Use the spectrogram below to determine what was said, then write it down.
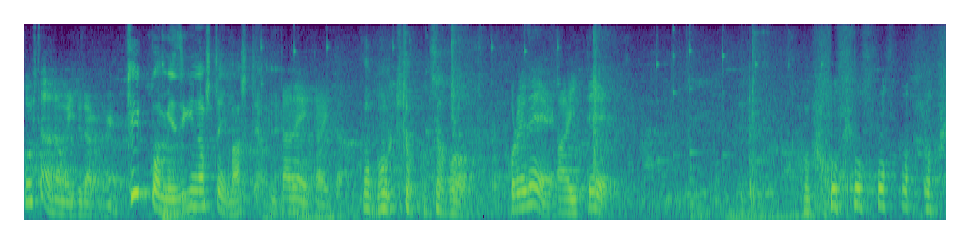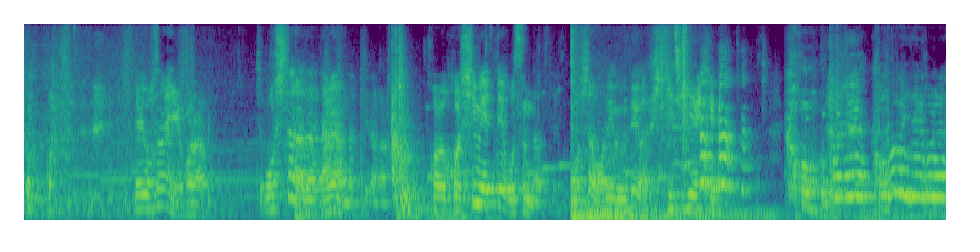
ういう人は多分いるだろうね結構水着の人いましたよね。いたねいたいたお、お、来た。じゃあほらこれで開いてえ押さないでよほら押したらだダメなんだってだからこれこれ閉めて押すんだって押したら俺腕が引きちぎれて怖い。怖いねこれ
